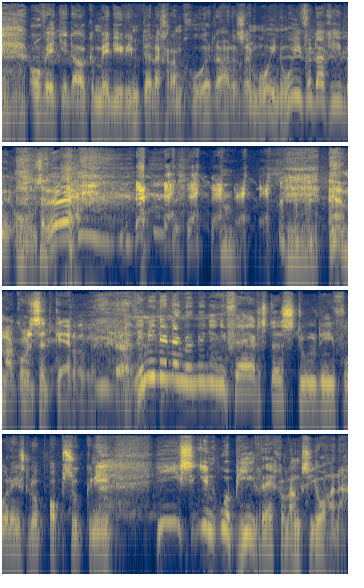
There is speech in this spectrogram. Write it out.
Of het jy dalk met die riemtelegram gehoor? Daar is 'n mooi nooi vandag hier by ons, hè? maar kom sit kerel. Nee nee nee nee nee nee, nee, nie verste stoel nie voor hy loop opsoek nie. Hier's een oop hier reg langs Johanna.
